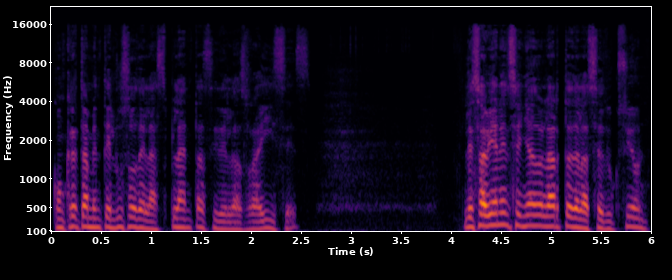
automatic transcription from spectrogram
concretamente el uso de las plantas y de las raíces. Les habían enseñado el arte de la seducción.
